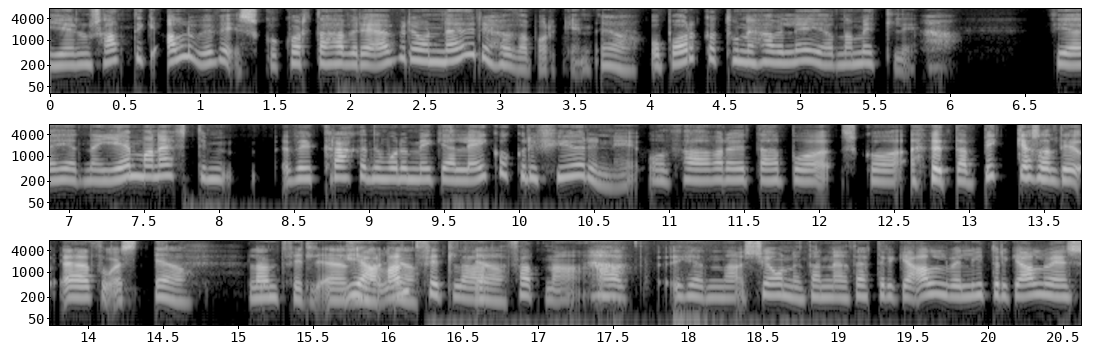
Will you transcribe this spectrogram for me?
ég er nú samt ekki alveg viss, sko hvort það hafi verið efri og neðri höfðaborgin Já. og borgatúni hafi leiði hérna á milli. Já. Því að hérna ég man eftir, við krakkarnir vorum mikið að leika okkur í fjörinni og það var auðvitað að búa, sko, auðvitað byggja svolítið, eða þú veist. Já. Landfyll, eða, já, landfylla já. þarna að hérna, sjónin þannig að þetta er ekki alveg, lítur ekki alveg eins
